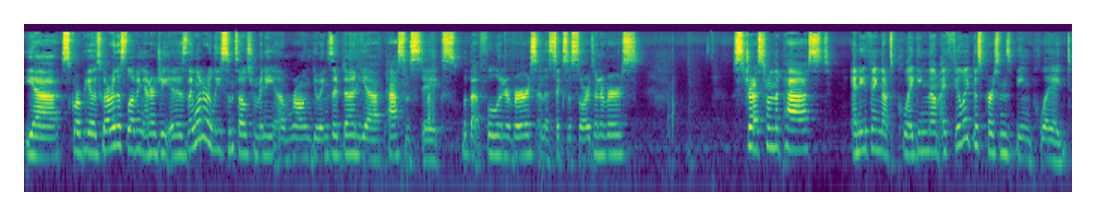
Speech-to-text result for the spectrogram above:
Yeah, Scorpios, whoever this loving energy is, they want to release themselves from any um, wrongdoings they've done. Yeah, past mistakes with that Fool in reverse and the Six of Swords in reverse. Stress from the past anything that's plaguing them. I feel like this person's being plagued.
